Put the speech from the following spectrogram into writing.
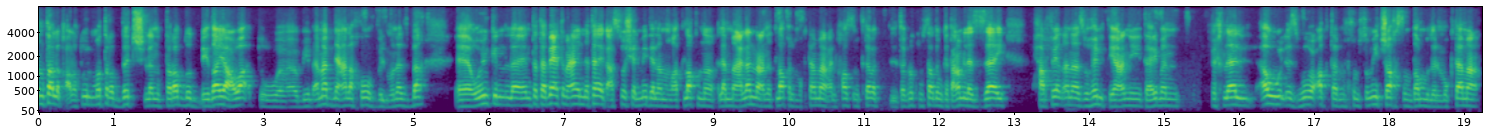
انطلق على طول ما ترددش لأن التردد بيضيع وقت وبيبقى مبني على خوف بالمناسبة. ويمكن أنت تابعت معايا النتائج على ال social media لما أطلقنا لما أعلنا عن إطلاق المجتمع الخاص بكتابة تجربه المستخدم كانت عاملة إزاي. حرفيا أنا ذهلت يعني تقريبا في خلال أول أسبوع أكثر من 500 شخص انضموا للمجتمع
